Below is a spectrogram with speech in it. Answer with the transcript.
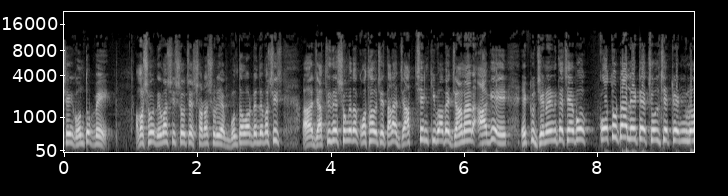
সেই গন্তব্যে। আমার সঙ্গে দেবাশিস রয়েছে, সরাসরি বলতে পারবেন। দেবাশিস যাত্রীদের সঙ্গে তো কথা হচ্ছে, তারা যাচ্ছেন কীভাবে জানার আগে একটু জেনে নিতে চাইব, কতটা লেটে চলছে ট্রেনগুলো?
